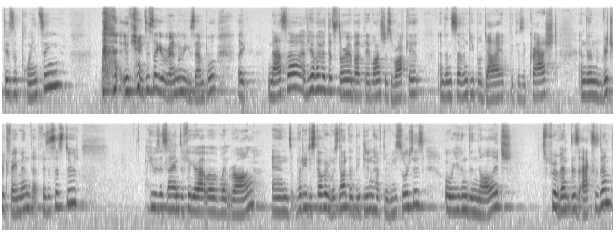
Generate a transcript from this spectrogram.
disappointing. if you just like a random example, like NASA, have you ever heard that story about they launched this rocket and then seven people died because it crashed? And then Richard Feynman, that physicist dude, he was assigned to figure out what went wrong. And what he discovered was not that they didn't have the resources or even the knowledge to prevent this accident.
